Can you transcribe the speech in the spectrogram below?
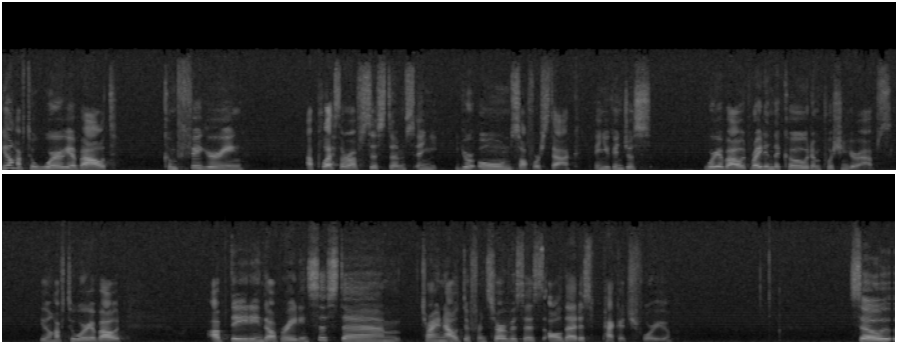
you don't have to worry about configuring a plethora of systems and your own software stack and you can just worry about writing the code and pushing your apps. You don't have to worry about updating the operating system, trying out different services, all that is packaged for you. So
